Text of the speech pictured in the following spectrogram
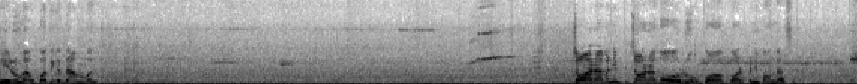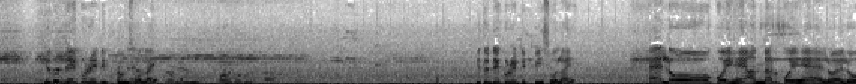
हेरौँ अब कतिको दाम भन्छ चरा पनि चराको रु घर पनि पाउँदो रहेछ। यो त डेकोरेटिभ पिस होला है। यो त डेकोरेटिभ पिस होला है। हेलो कोही है अंदर कोही है? हेलो हेलो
